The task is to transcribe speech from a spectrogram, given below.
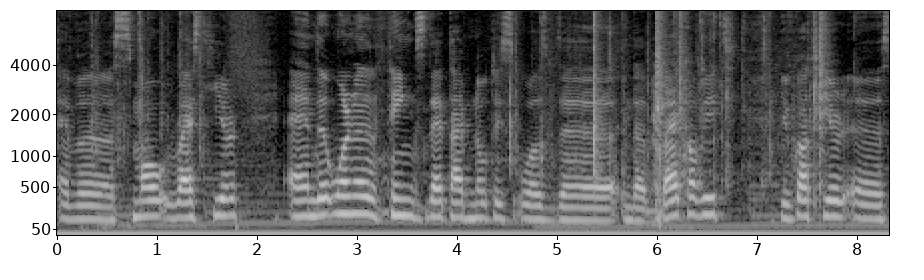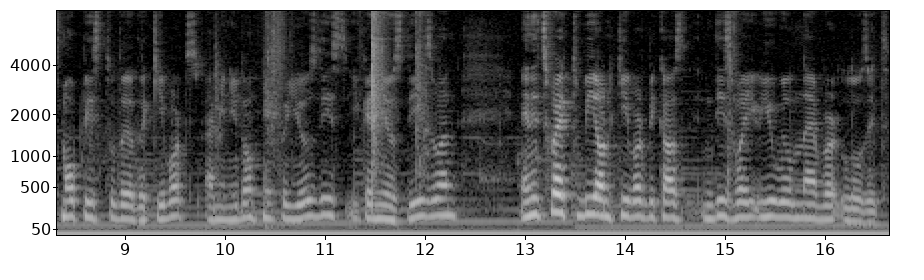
have a small rest here. And uh, one of the things that I've noticed was the in the back of it You've got here a small piece to the, the keyboards. I mean, you don't need to use this. You can use this one. And it's great to be on keyboard because in this way you will never lose it.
